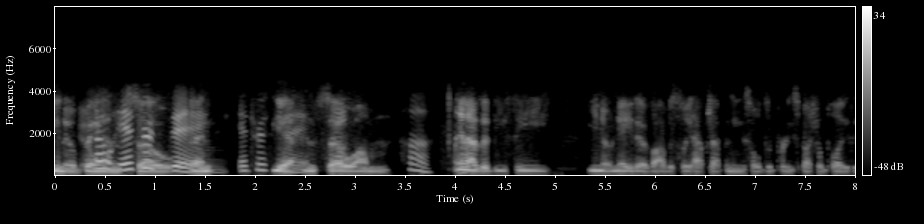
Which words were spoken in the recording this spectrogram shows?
You know Yeah. band. oh, interesting. So and interesting. yeah, and so um, huh. and as a DC, you know, native, obviously half Japanese holds a pretty special place,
